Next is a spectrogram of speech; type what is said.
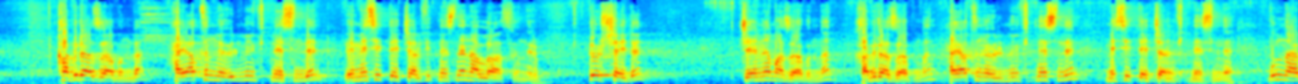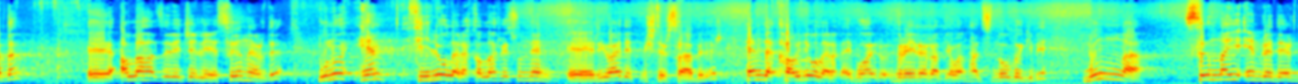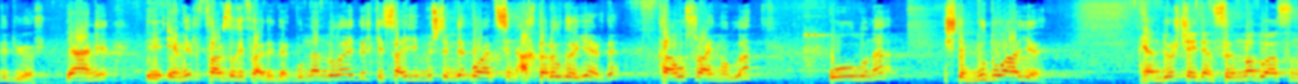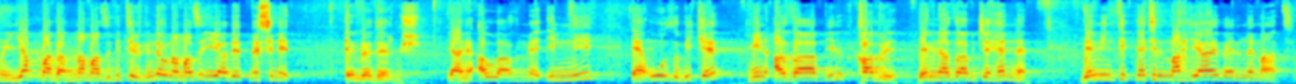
Kabir azabından, hayatın ve ölümün fitnesinden ve Mesih Deccal fitnesinden Allah'a sığınırım. Dört şeyden, cehennem azabından, kabir azabından, hayatın ve ölümün fitnesinden, Mesih Deccal'in fitnesinden. Bunlardan e, Allah Azze ve Celle'ye sığınırdı. Bunu hem fiili olarak Allah Resulü'nden e, rivayet etmiştir sahabeler, hem de kavli olarak Ebu Hüreyre radıyallahu anh hadisinde olduğu gibi bununla sığınmayı emrederdi diyor. Yani e, emir farzlık ifade eder. Bundan dolayıdır ki Sahih-i Müslim'de bu hadisin aktarıldığı yerde Tavus Rahimullah oğluna işte bu duayı yani dört şeyden sığınma duasını yapmadan namazı bitirdiğinde o namazı iade etmesini emredermiş. Yani Allahümme inni e'uzu bike min azabil kabri ve min azabı cehennem ve min fitnetil mahya vel memat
